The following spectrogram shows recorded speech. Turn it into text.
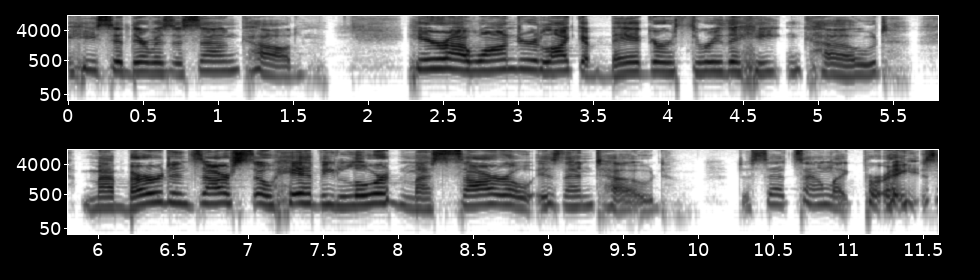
he said there was a song called Here I Wander Like a Beggar Through the Heat and Cold. My burdens are so heavy, Lord, my sorrow is untold. Does that sound like praise?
